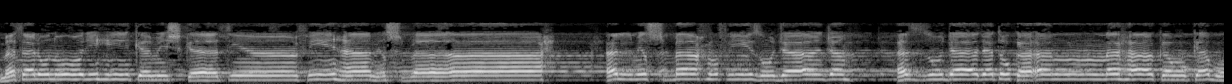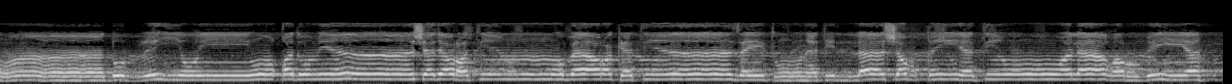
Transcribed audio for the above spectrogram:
مثل نوره كمشكاة فيها مصباح. المصباح في زجاجة الزجاجة كأنها كوكب دري يوقد من شجرة مباركة زيتونة لا شرقية ولا غربية.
